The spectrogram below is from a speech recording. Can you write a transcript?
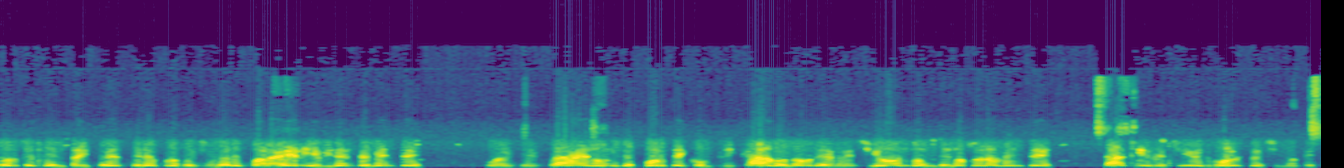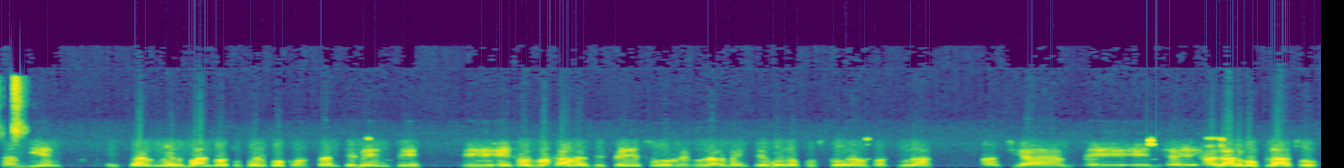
son 63 peleas profesionales para él y evidentemente pues está en un deporte complicado, ¿no? De agresión, donde no solamente casi recibes golpes, sino que también estás mermando a tu cuerpo constantemente, eh, esas bajadas de peso regularmente, bueno, pues cobran factura hacia eh, eh, a largo plazo.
